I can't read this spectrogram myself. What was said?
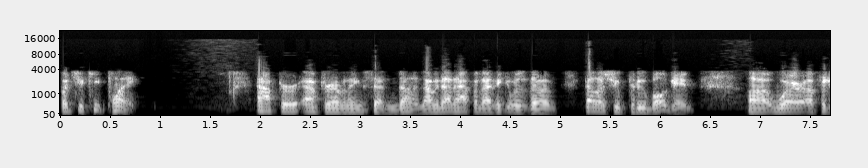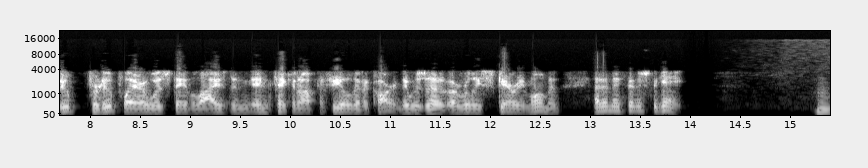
but you keep playing after, after everything's said and done. I mean, that happened. I think it was the LSU Purdue bowl game. Uh, where a Purdue, Purdue player was stabilized and, and taken off the field in a cart. It was a, a really scary moment. And then they finished the game. Hmm.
